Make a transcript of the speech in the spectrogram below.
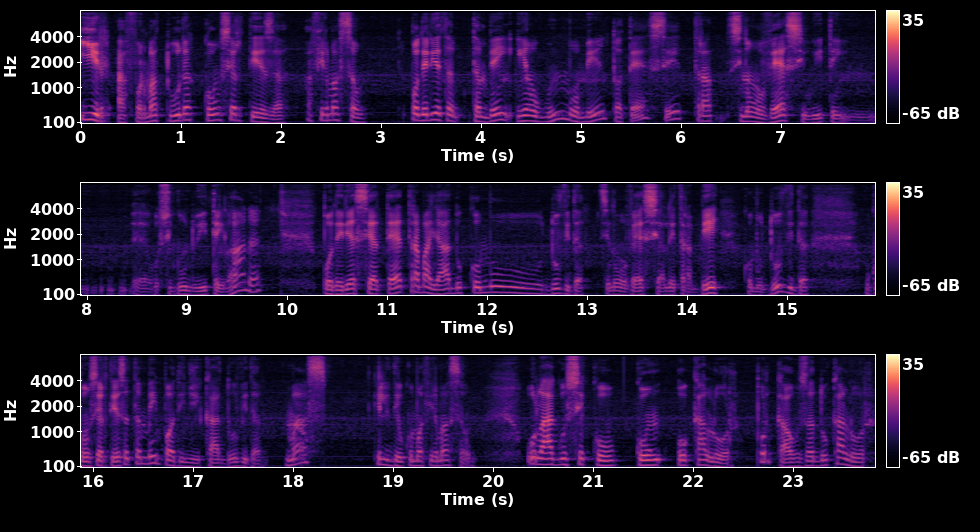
Ir à formatura, com certeza, afirmação. Poderia também, em algum momento, até ser, se não houvesse o item, é, o segundo item lá, né? Poderia ser até trabalhado como dúvida. Se não houvesse a letra B como dúvida, o com certeza também pode indicar dúvida, mas ele deu como afirmação. O lago secou com o calor, por causa do calor.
